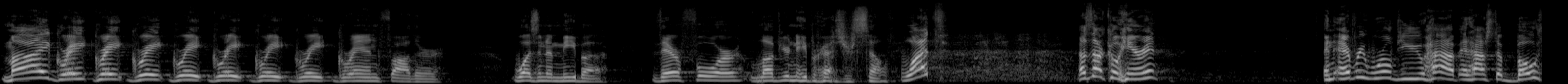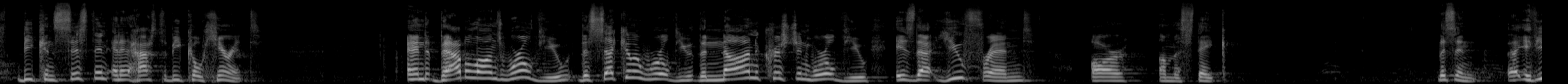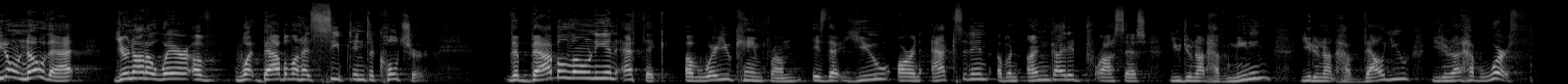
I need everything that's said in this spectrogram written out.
My great, great, great, great, great, great, great grandfather was an amoeba. Therefore, love your neighbor as yourself. What? That's not coherent. In every worldview you have, it has to both be consistent and it has to be coherent. And Babylon's worldview, the secular worldview, the non Christian worldview, is that you, friend, are a mistake. Listen, uh, if you don't know that, you're not aware of what Babylon has seeped into culture. The Babylonian ethic of where you came from is that you are an accident of an unguided process. You do not have meaning, you do not have value, you do not have worth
